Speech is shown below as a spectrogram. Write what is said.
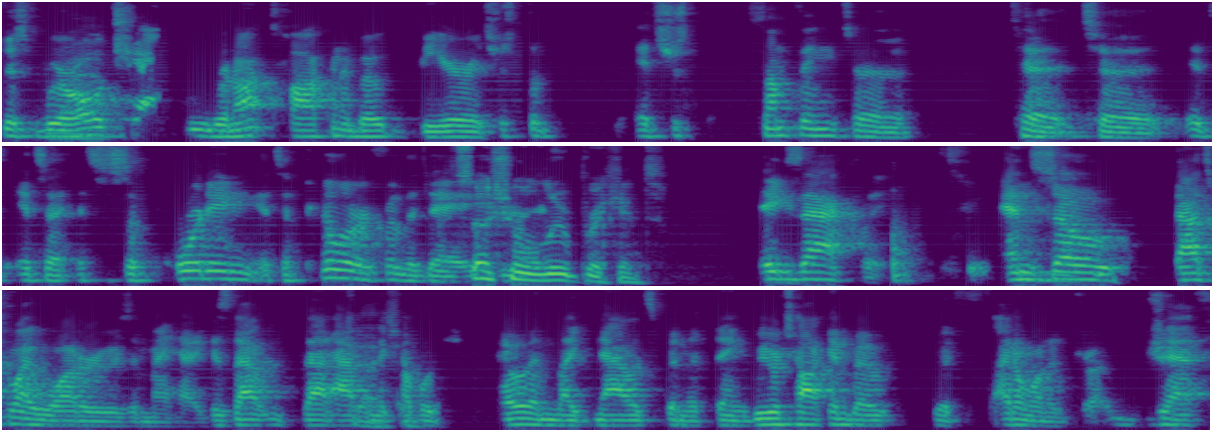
Just we're all chatting. We're not talking about beer. It's just the it's just something to to to it's it's a it's a supporting it's a pillar for the day. Social lubricant. Exactly. And so that's why water was in my head because that that happened Gotcha. a couple of years ago, and like now it's been a thing. We were talking about with I don't want to drug Jeff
